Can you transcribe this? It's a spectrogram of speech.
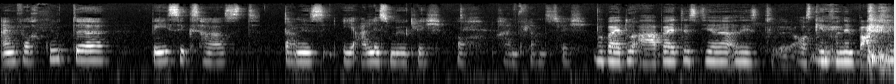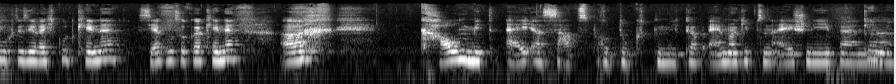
einfach gute Basics hast, dann ist eh alles möglich, auch rein pflanzlich. Wobei du arbeitest ja, also ist ausgehend von dem Backbuch, das ich recht gut kenne, sehr gut sogar kenne, äh, kaum mit Eiersatzprodukten. Ich glaube, einmal gibt es einen Eischnee bei, einer, Genau.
